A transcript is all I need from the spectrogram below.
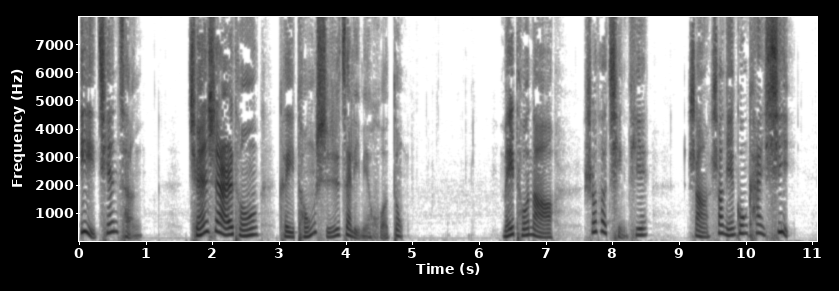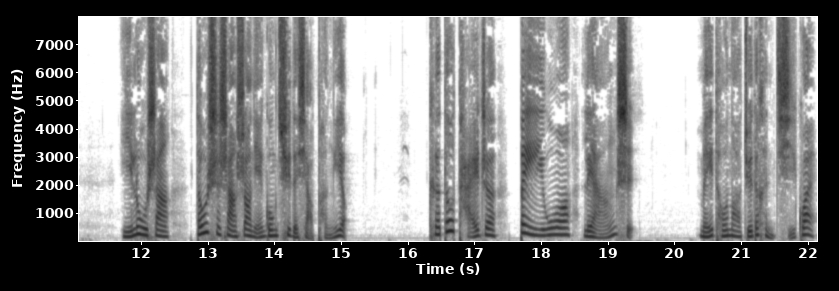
一千层，全是儿童可以同时在里面活动。没头脑收到请帖，上少年宫看戏。一路上都是上少年宫去的小朋友，可都抬着被窝、粮食。没头脑觉得很奇怪，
